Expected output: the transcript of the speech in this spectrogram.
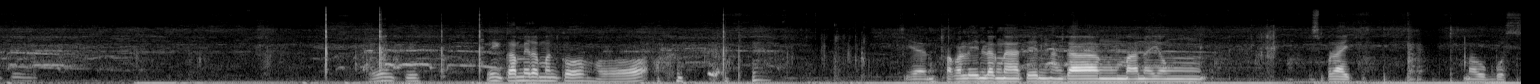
Okay. Thank you. Yung cameraman ko. Oh. Yan, pakuluin lang natin hanggang maano yung Sprite maubos.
